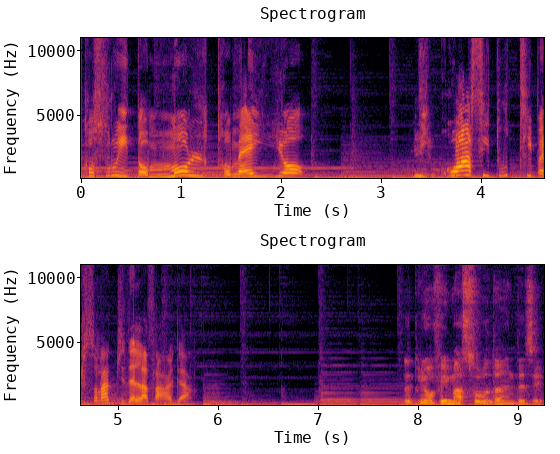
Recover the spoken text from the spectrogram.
costruito molto meglio di quasi tutti i personaggi della saga. Nel primo film assolutamente sì.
